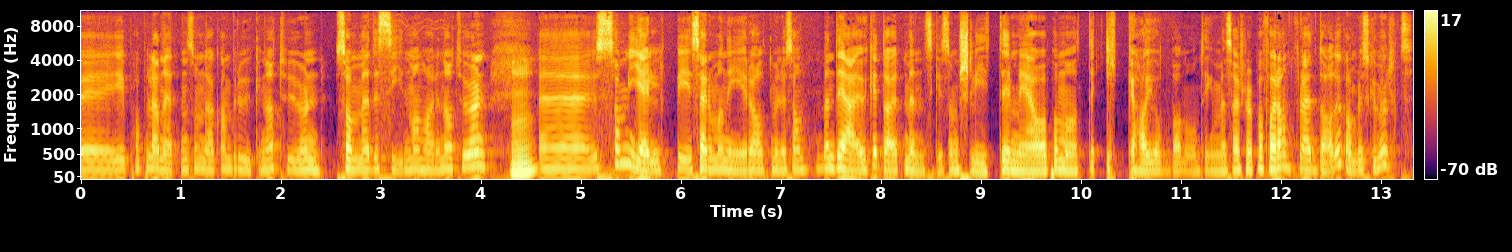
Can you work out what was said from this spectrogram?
i, på, planeten, som da kan bruke naturen som medisin man har i naturen, mm. eh, som hjelp i seremonier og alt mulig sånt. Men det er jo ikke da et menneske som sliter med å på en måte ikke ha jobba noen ting med seg sjøl på forhånd, for det er da det kan bli skummelt.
